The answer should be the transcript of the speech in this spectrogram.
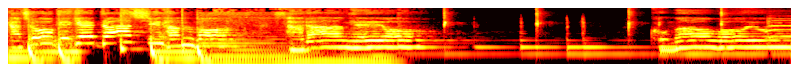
가족에게 다시 한번 사랑해요. 고마워요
